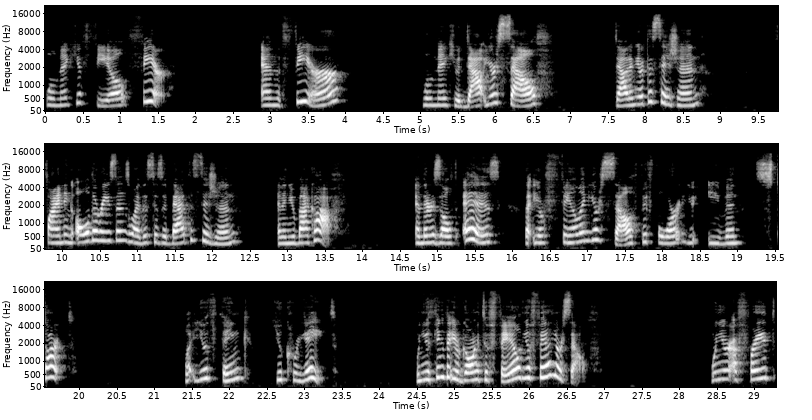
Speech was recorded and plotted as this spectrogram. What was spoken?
will make you feel fear. And the fear will make you doubt yourself, doubting your decision, finding all the reasons why this is a bad decision, and then you back off. And the result is that you're failing yourself before you even start. What you think, you create. When you think that you're going to fail, you fail yourself. When you're afraid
